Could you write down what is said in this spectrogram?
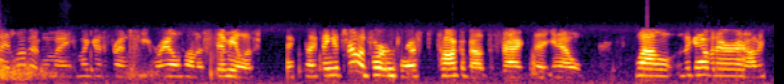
I love it when my, my good friend Pete rails on the stimulus. I think it's real important for us to talk about the fact that, you know, while the governor and obviously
